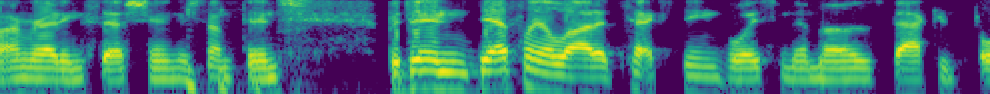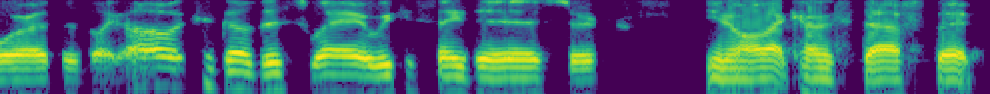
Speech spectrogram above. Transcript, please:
songwriting session or something. but then definitely a lot of texting, voice memos back and forth of like, oh, it could go this way, or we could say this, or you know, all that kind of stuff. But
